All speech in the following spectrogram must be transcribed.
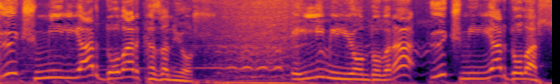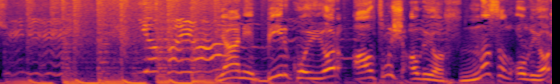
3 milyar dolar kazanıyor. 50 milyon dolara 3 milyar dolar. Yani bir koyuyor 60 alıyor. Nasıl oluyor?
